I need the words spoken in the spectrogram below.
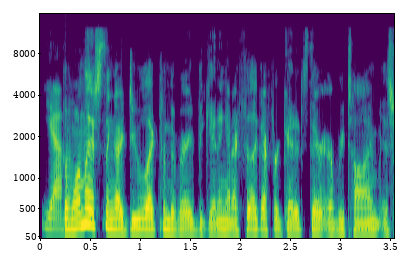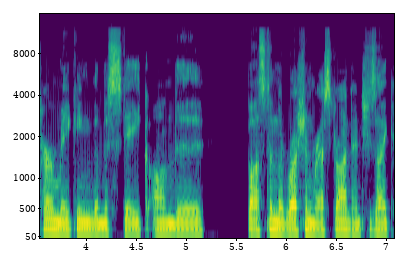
yeah. The one last thing I do like from the very beginning, and I feel like I forget it's there every time, is her making the mistake on the bust in the Russian restaurant, and she's like,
